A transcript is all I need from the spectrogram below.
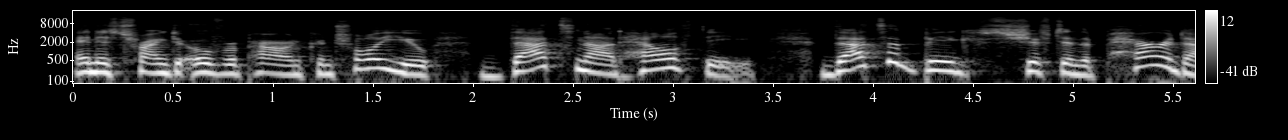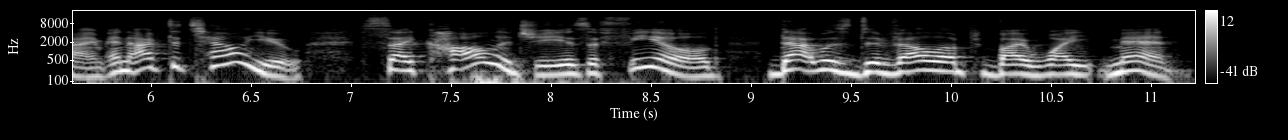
and is trying to overpower and control you, that's not healthy. That's a big shift in the paradigm. And I have to tell you, psychology is a field that was developed by white men.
